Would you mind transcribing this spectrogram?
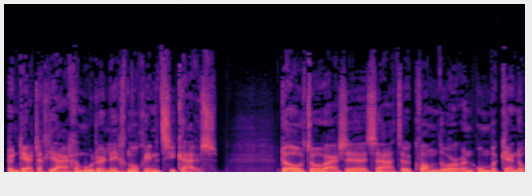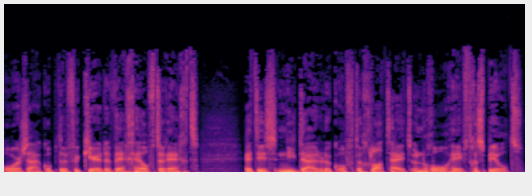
Hun 30-jarige moeder ligt nog in het ziekenhuis. De auto waar ze zaten kwam door een onbekende oorzaak op de verkeerde weghelft terecht. Het is niet duidelijk of de gladheid een rol heeft gespeeld.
